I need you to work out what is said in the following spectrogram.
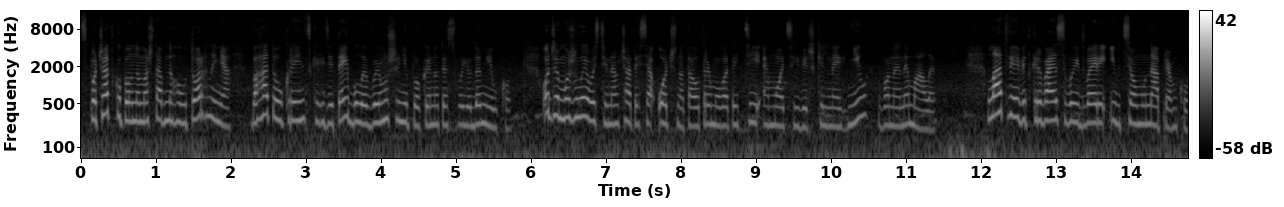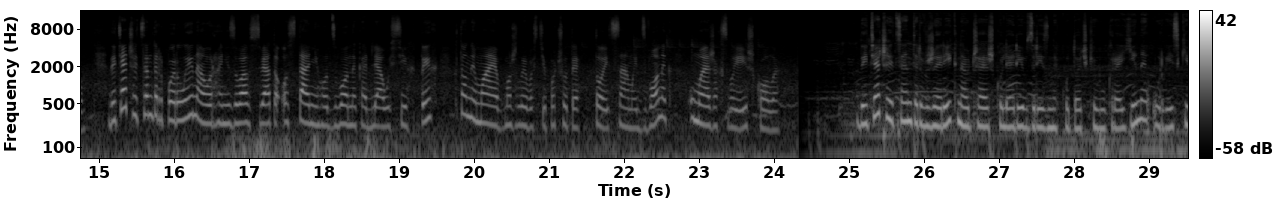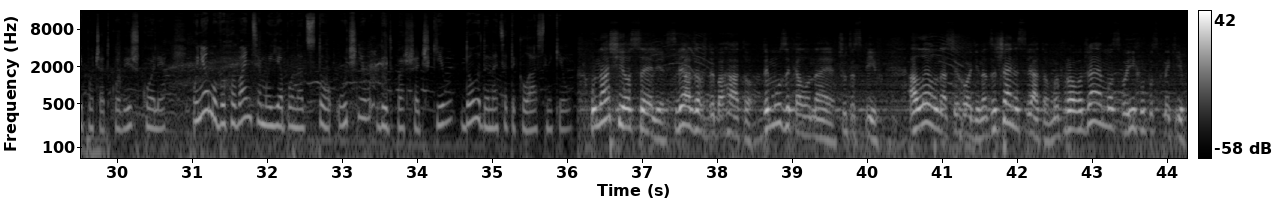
З початку повномасштабного вторгнення багато українських дітей були вимушені покинути свою домівку. Отже, можливості навчатися очно та отримувати ті емоції від шкільних днів вони не мали. Латвія відкриває свої двері і в цьому напрямку. Дитячий центр Перлина організував свято останнього дзвоника для усіх тих, хто не має можливості почути той самий дзвоник у межах своєї школи. Дитячий центр вже рік навчає школярів з різних куточків України у Ризькій початковій школі. У ньому вихованцями є понад 100 учнів від першачків до 11-класників. У нашій оселі свят завжди багато, де музика лунає, чути спів. Але у нас сьогодні надзвичайне свято. Ми проводжаємо своїх випускників.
